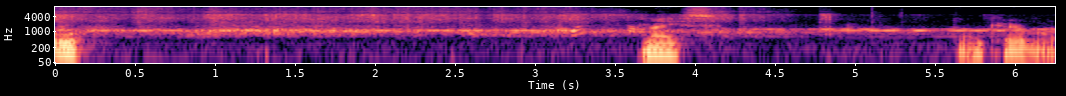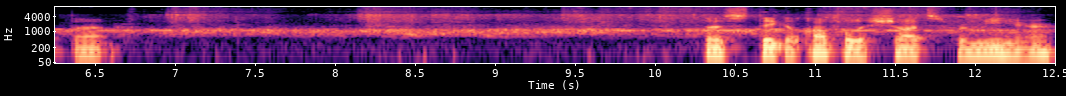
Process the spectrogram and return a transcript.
Ooh. Nice. Don't care about that. Does take a couple of shots for me here.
